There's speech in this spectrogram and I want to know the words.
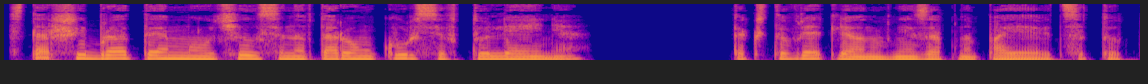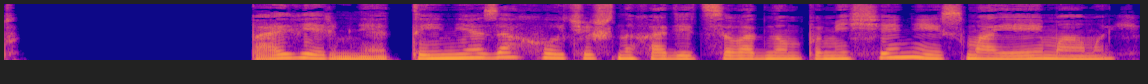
Старший брат Эммы учился на втором курсе в Тулейне, так что вряд ли он внезапно появится тут. «Поверь мне, ты не захочешь находиться в одном помещении с моей мамой»,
